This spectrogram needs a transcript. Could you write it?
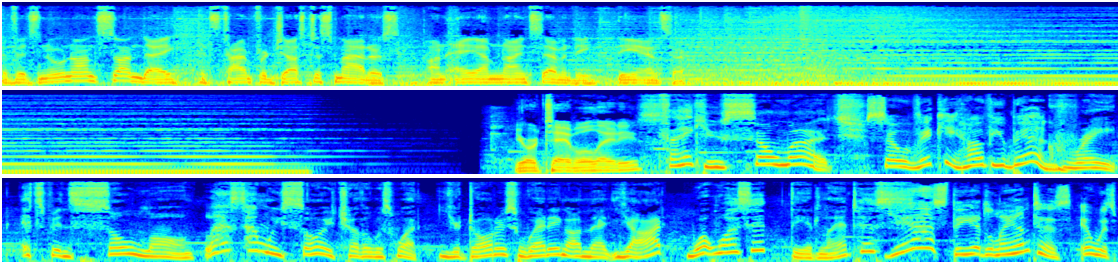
If it's noon on Sunday, it's time for Justice Matters on AM 970, The Answer. Your table, ladies. Thank you so much. So, Vicky, how have you been? Great. It's been so long. Last time we saw each other was what? Your daughter's wedding on that yacht? What was it? The Atlantis? Yes, the Atlantis. It was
